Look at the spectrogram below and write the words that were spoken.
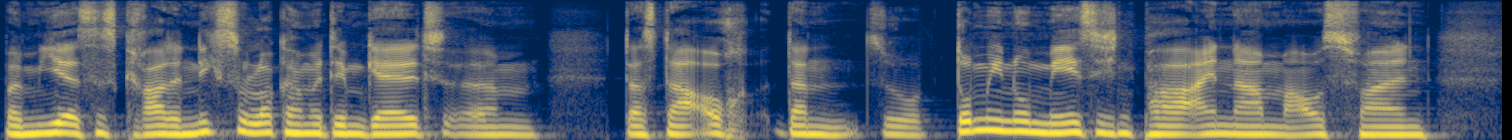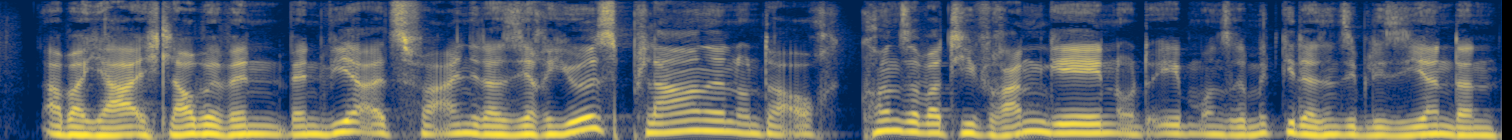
Bei mir ist es gerade nicht so locker mit dem Geld, ähm, dass da auch dann so dominomäßig ein paar Einnahmen ausfallen. Aber ja, ich glaube, wenn, wenn wir als Vereine da seriös planen und da auch konservativ rangehen und eben unsere Mitglieder sensibilisieren, dann,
